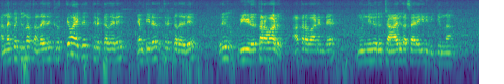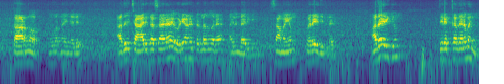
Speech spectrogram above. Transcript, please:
എന്നാൽ പറ്റും അർത്ഥം. അതായത് കൃത്യമായിട്ട് തിരക്കഥയിൽ എം ടിയുടെ തിരക്കഥയിൽ ഒരു വീട് ഒരു തറവാട്. ആ തറവാടിന്റെ മുന്നിൽ ഒരു ചാരു കസാരയിൽ ഇരിക്കുന്ന കാർന്നോർ എന്ന് പറഞ്ഞു കഴിഞ്ഞാൽ അത് ചാരു കസാര എവിടെയാണ് ഇട്ടിട്ടുള്ളതെന്ന് വരെ അതിലുണ്ടായിരിക്കും. സമയം വരെ എഴുതിയിട്ടുണ്ടായിരിക്കും. അതായിരിക്കും തിരക്കഥയുടെ ഭംഗി.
